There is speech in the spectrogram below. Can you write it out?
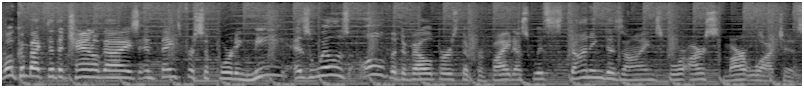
Welcome back to the channel guys and thanks for supporting me as well as all the developers that provide us with stunning designs for our smartwatches.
